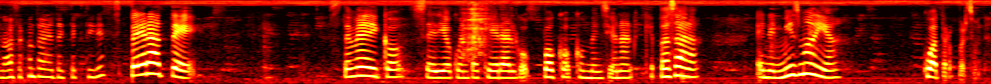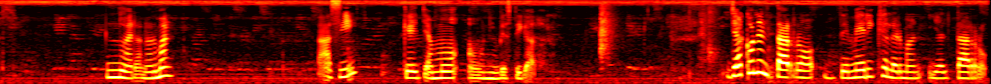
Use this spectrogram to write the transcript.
¿No vas a contar el detective? espérate, este médico se dio cuenta que era algo poco convencional que pasara en el mismo día cuatro personas. No era normal. Así que llamó a un investigador. Ya con el tarro de Mary Kellerman y el tarro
